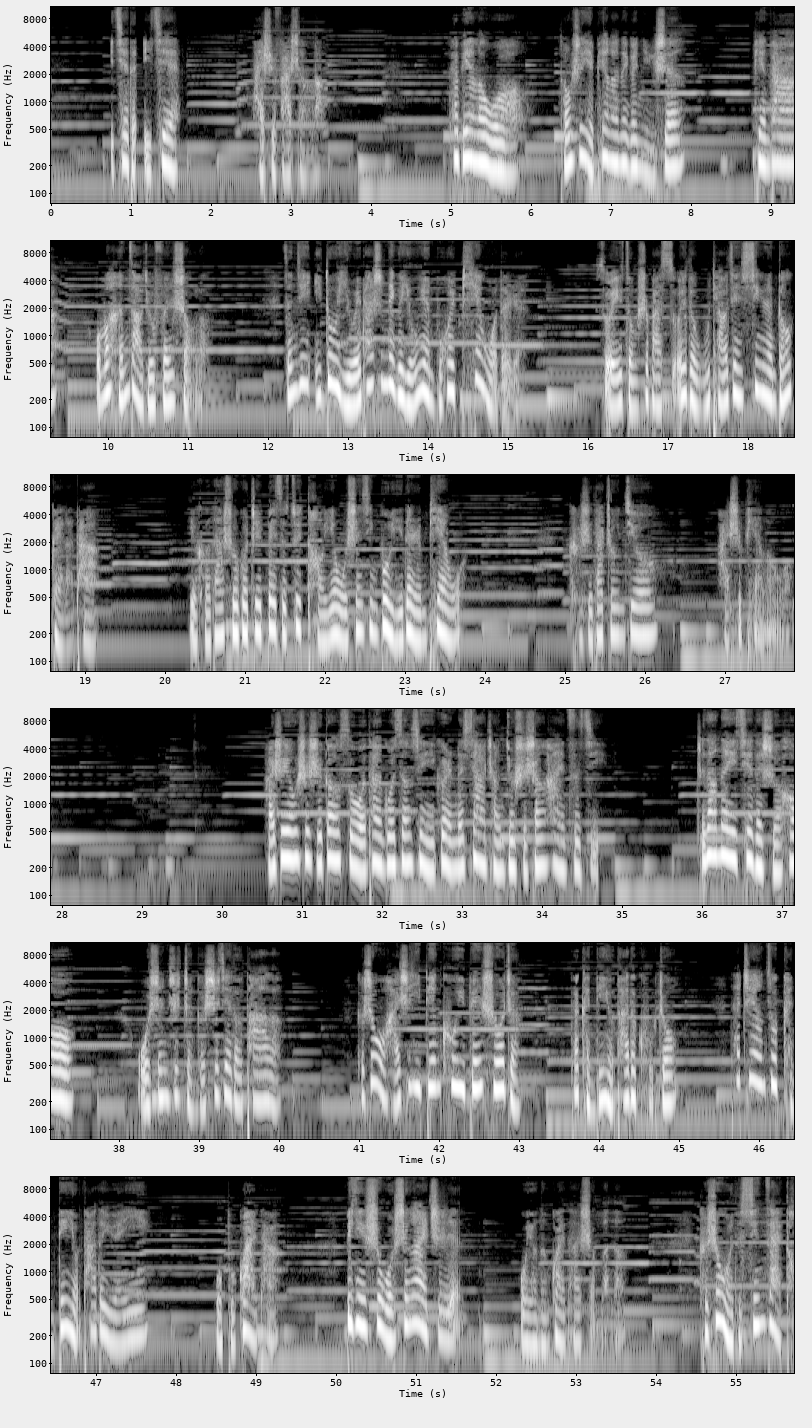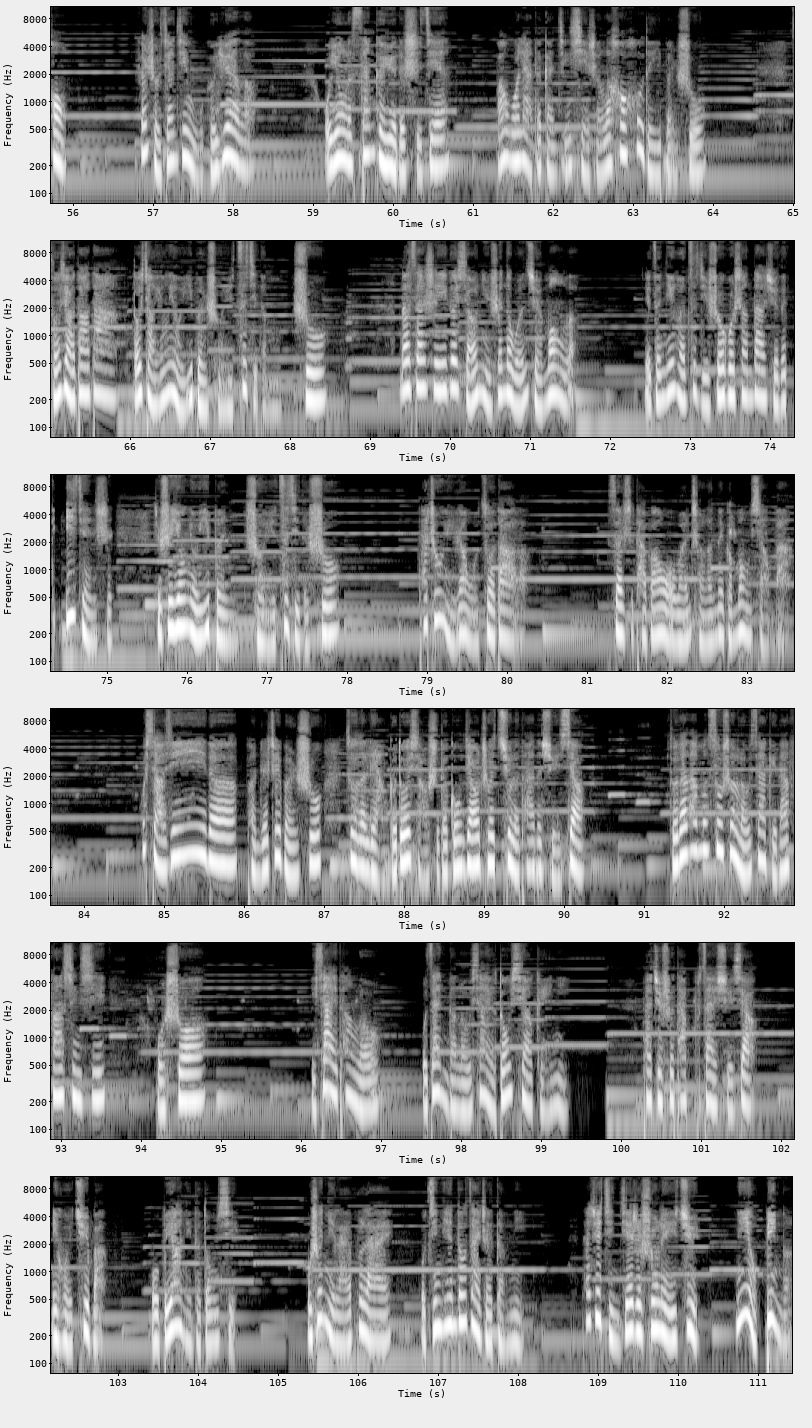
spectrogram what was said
一切的一切，还是发生了。他骗了我，同时也骗了那个女生。骗他，我们很早就分手了。曾经一度以为他是那个永远不会骗我的人，所以总是把所有的无条件信任都给了他，也和他说过这辈子最讨厌我、深信不疑的人骗我。可是他终究还是骗了我，还是用事实告诉我，太过相信一个人的下场就是伤害自己。直到那一切的时候。我深知整个世界都塌了，可是我还是一边哭一边说着：“他肯定有他的苦衷，他这样做肯定有他的原因。我不怪他，毕竟是我深爱之人，我又能怪他什么呢？可是我的心在痛。分手将近五个月了，我用了三个月的时间，把我俩的感情写成了厚厚的一本书。从小到大，都想拥有一本属于自己的。”书，那算是一个小女生的文学梦了。也曾经和自己说过，上大学的第一件事，就是拥有一本属于自己的书。他终于让我做到了，算是他帮我完成了那个梦想吧。我小心翼翼地捧着这本书，坐了两个多小时的公交车去了他的学校。走到他们宿舍楼下，给他发信息，我说：“你下一趟楼。”我在你的楼下有东西要给你，他却说他不在学校，你回去吧，我不要你的东西。我说你来不来，我今天都在这等你。他却紧接着说了一句：“你有病啊！”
